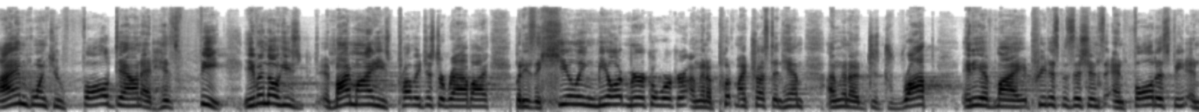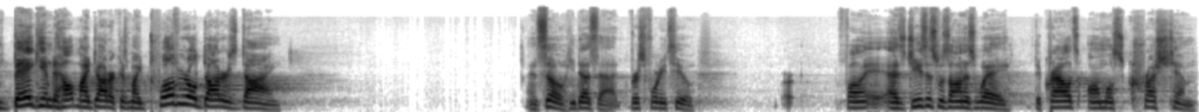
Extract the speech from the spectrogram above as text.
I am going to fall down at his feet. Even though he's, in my mind, he's probably just a rabbi, but he's a healing miracle worker. I'm going to put my trust in him. I'm going to just drop any of my predispositions and fall at his feet and beg him to help my daughter because my 12 year old daughter is dying. And so he does that. Verse 42. As Jesus was on his way, the crowds almost crushed him.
